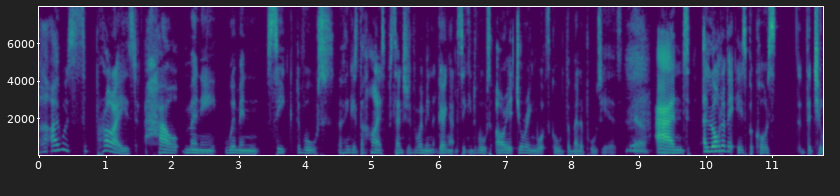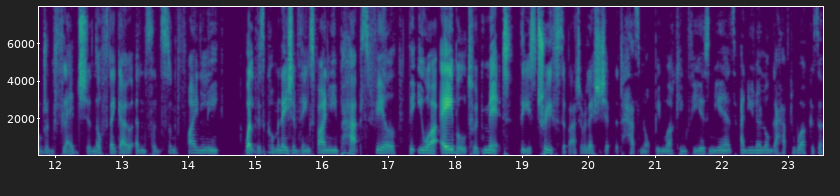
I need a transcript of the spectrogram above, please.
well, i was surprised how many women seek divorce i think is the highest percentage of women going out seeking divorce are it during what's called the menopause years. Yeah. And a lot of it is because the children fledge and off they go and sort of finally well, there's a combination of things. Finally, you perhaps feel that you are able to admit these truths about a relationship that has not been working for years and years, and you no longer have to work as a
